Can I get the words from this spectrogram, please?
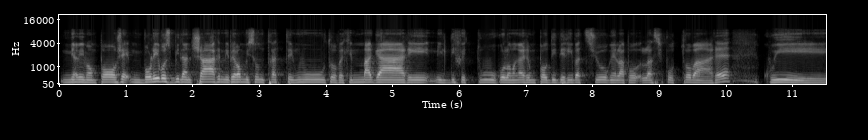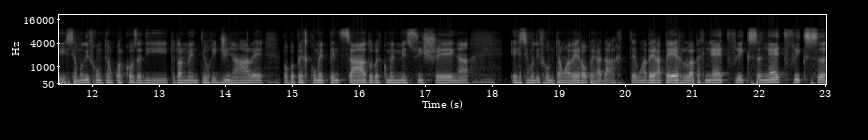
mi aveva un po', cioè, volevo sbilanciarmi, però mi sono trattenuto perché magari il difettucolo, magari un po' di derivazione la, la si può trovare. Qui siamo di fronte a un qualcosa di totalmente originale, proprio per come è pensato, per come è messo in scena e siamo di fronte a una vera opera d'arte, una vera perla per Netflix. Netflix,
